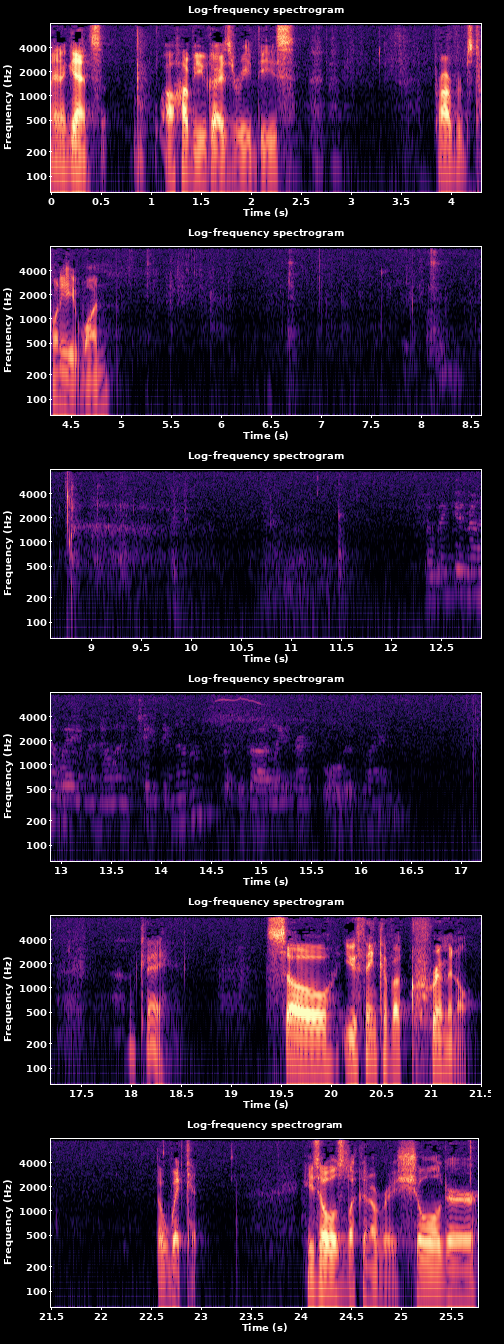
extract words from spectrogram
And again, I'll have you guys read these. Proverbs 28:1. Okay. So you think of a criminal, the wicked. He's always looking over his shoulder.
